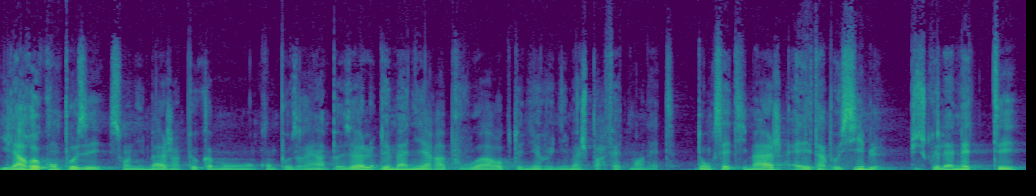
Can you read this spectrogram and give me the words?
il a recomposé son image, un peu comme on composerait un puzzle, de manière à pouvoir obtenir une image parfaitement nette. Donc cette image, elle est impossible, puisque la netteté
